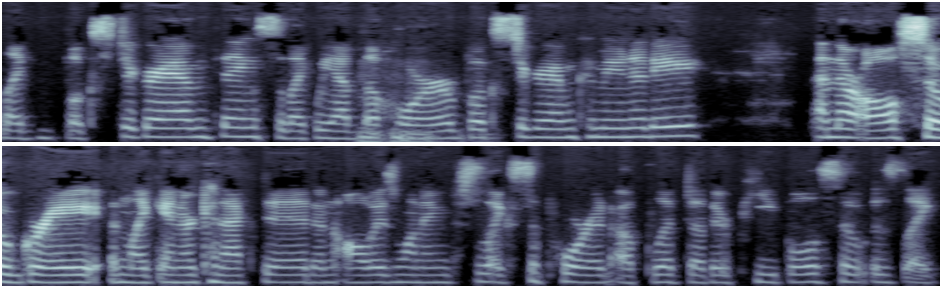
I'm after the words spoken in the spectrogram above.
like bookstagram things. So like we have the Mhm. horror bookstagram community and they're all so great and like interconnected and always wanting to like support and uplift other people. So it was like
